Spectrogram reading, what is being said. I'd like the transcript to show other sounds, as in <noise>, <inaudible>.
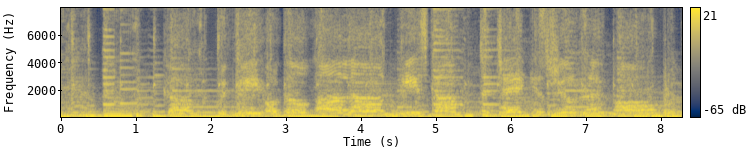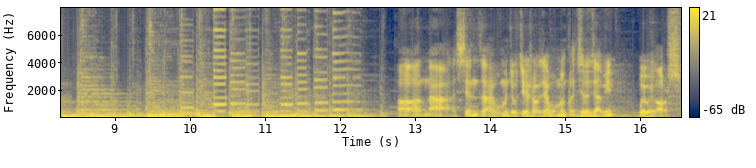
Come with me or go alone. He's come to take his children home. 呃，那现在我们就介绍一下我们本期的嘉宾魏魏老师。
